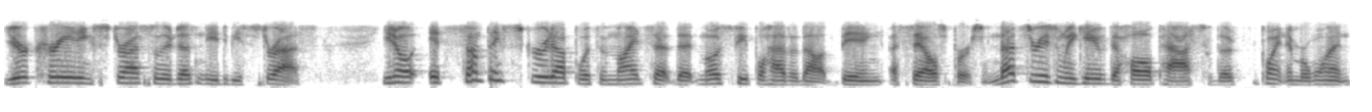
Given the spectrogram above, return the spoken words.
You're creating stress where there doesn't need to be stress you know, it's something screwed up with the mindset that most people have about being a salesperson. That's the reason we gave the hall pass with the point number one,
